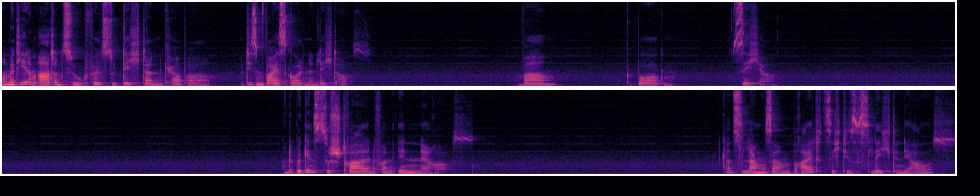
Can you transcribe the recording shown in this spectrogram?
Und mit jedem Atemzug füllst du dich, deinen Körper mit diesem weiß-goldenen Licht aus. Warm, geborgen, sicher. Und du beginnst zu strahlen von innen heraus. Ganz langsam breitet sich dieses Licht in dir aus.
